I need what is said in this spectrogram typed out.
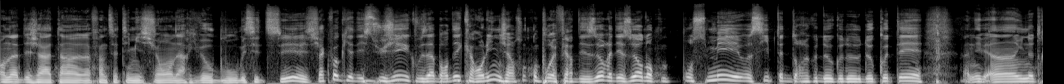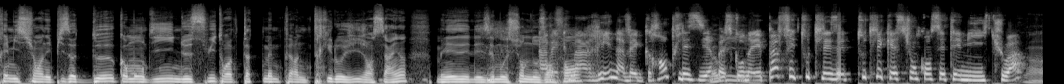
on a déjà atteint la fin de cette émission, on est arrivé au bout. Mais c'est chaque fois qu'il y a des sujets que vous abordez, Caroline, j'ai l'impression qu'on pourrait faire des heures et des heures. Donc on se met aussi peut-être de, de, côté une autre émission, un épisode 2, comme on dit, une suite. On va peut-être même faire une trilogie, j'en sais rien. Mais les émotions de nos enfants. Avec Marine, avec grand plaisir, bah parce qu'on n'avait pas fait toutes les, toutes les questions qu'on s'était mis, tu vois. Ah,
